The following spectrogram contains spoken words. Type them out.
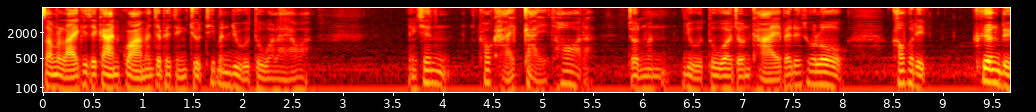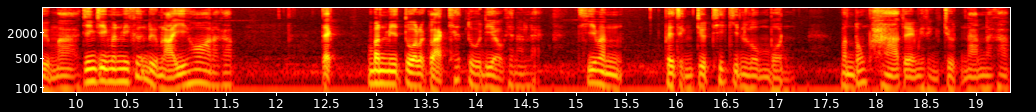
สำหรับหลายกิจการกว่ามันจะไปถึงจุดที่มันอยู่ตัวแล้วอะอย่างเช่นเขาขายไก่ทอดอะจนมันอยู่ตัวจนขายไปได้ทั่วโลกเขาผลิตเครื่องดื่มมา จริง ๆ มันมีเครื่องดื่มหลายยี่ห้อนะครับ แต่มันมีตัวหลักๆ แค่ตัวเดียวแค่นั้นแหละ ที่มันไปถึงจุดที่กินลมบน มันต้องพาตัวเองไปถึงจุดนั้นนะครับ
